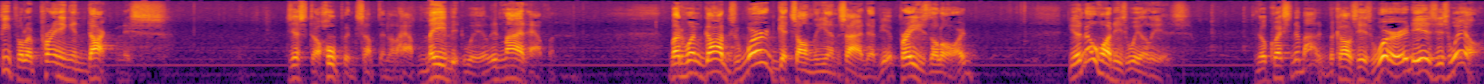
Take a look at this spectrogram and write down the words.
people are praying in darkness. Just hoping something will happen. Maybe it will. It might happen. But when God's Word gets on the inside of you, praise the Lord, you know what His will is. No question about it, because His Word is His will.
